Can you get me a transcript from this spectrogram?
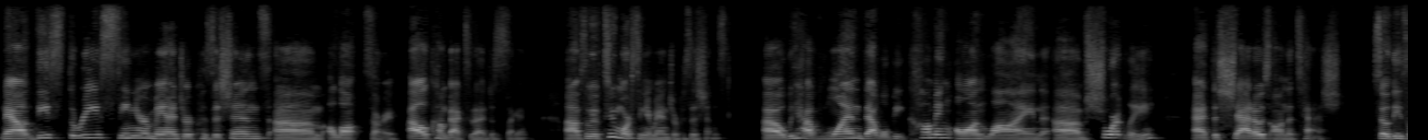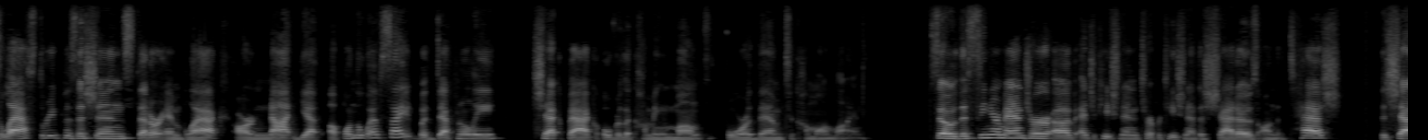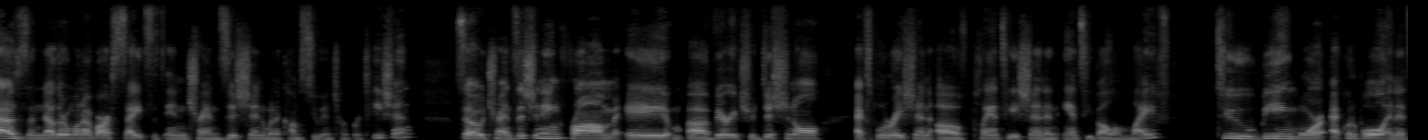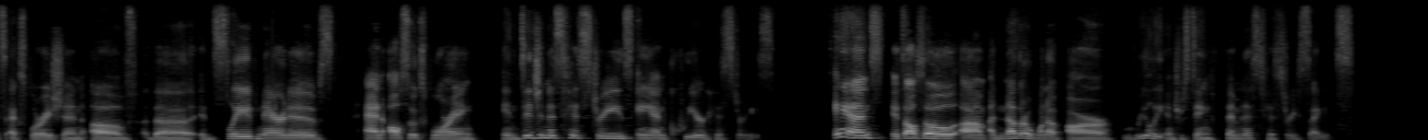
Now, these three senior manager positions, um, along, sorry, I'll come back to that in just a second. Um, so we have two more senior manager positions. Uh, we have one that will be coming online um, shortly at the Shadows on the Teche. So these last three positions that are in black are not yet up on the website, but definitely check back over the coming month for them to come online. So the senior manager of education and interpretation at the Shadows on the Teche. the Shadows is another one of our sites that's in transition when it comes to interpretation. So transitioning from a, a very traditional exploration of plantation and antebellum life to being more equitable in its exploration of the enslaved narratives and also exploring indigenous histories and queer histories. And it's also um, another one of our really interesting feminist history sites.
